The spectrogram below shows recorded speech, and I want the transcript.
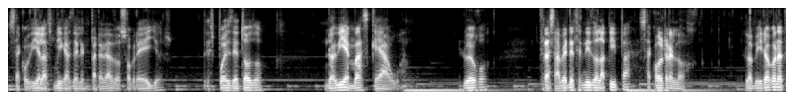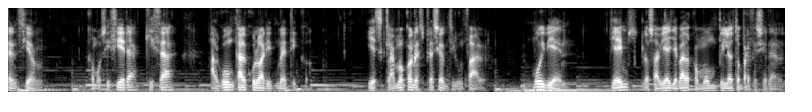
sacudía las migas del emparedado sobre ellos. Después de todo, no había más que agua. Luego, tras haber encendido la pipa, sacó el reloj. Lo miró con atención, como si hiciera, quizá, algún cálculo aritmético, y exclamó con expresión triunfal. Muy bien, James los había llevado como un piloto profesional.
